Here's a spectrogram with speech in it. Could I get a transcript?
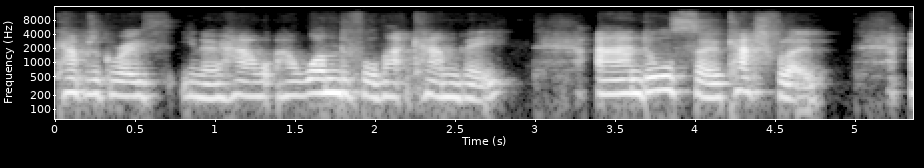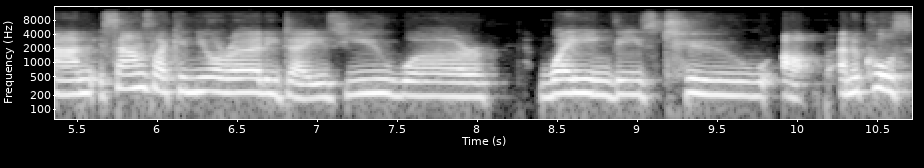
capital growth you know how how wonderful that can be and also cash flow and it sounds like in your early days you were weighing these two up and of course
